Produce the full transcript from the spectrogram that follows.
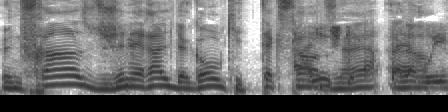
une phrase du général de Gaulle qui est extraordinaire. Alors, oui.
